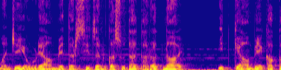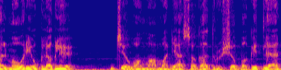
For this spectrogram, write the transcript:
म्हणजे एवढे आंबे तर सीझन का सुद्धा धरत नाही इतके आंबे एका कलमावर येऊक लागले. जेव्हा मामाने या सगळा दृश्य बघितल्यान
